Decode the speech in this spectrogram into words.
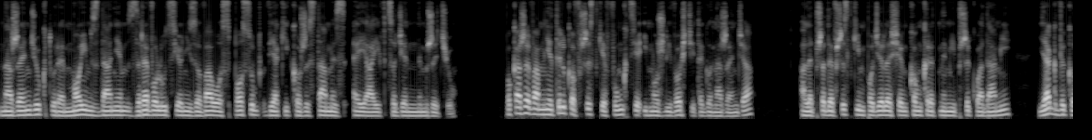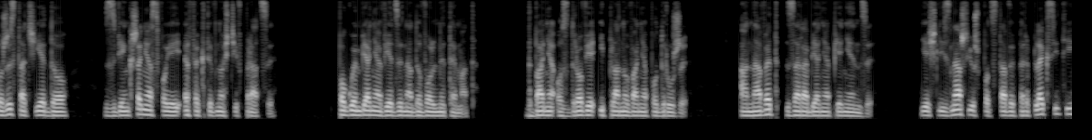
narzędziu, które moim zdaniem zrewolucjonizowało sposób, w jaki korzystamy z AI w codziennym życiu. Pokażę Wam nie tylko wszystkie funkcje i możliwości tego narzędzia, ale przede wszystkim podzielę się konkretnymi przykładami, jak wykorzystać je do zwiększenia swojej efektywności w pracy, pogłębiania wiedzy na dowolny temat, dbania o zdrowie i planowania podróży, a nawet zarabiania pieniędzy. Jeśli znasz już podstawy Perplexity,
